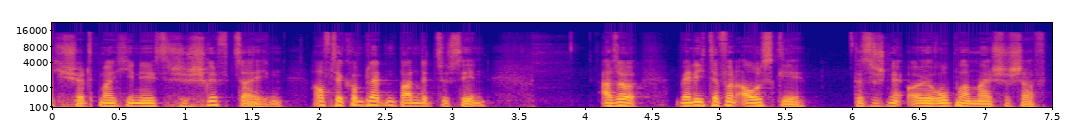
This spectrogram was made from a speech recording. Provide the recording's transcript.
ich schätze mal chinesische Schriftzeichen auf der kompletten Bande zu sehen. Also, wenn ich davon ausgehe, das ist eine Europameisterschaft,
